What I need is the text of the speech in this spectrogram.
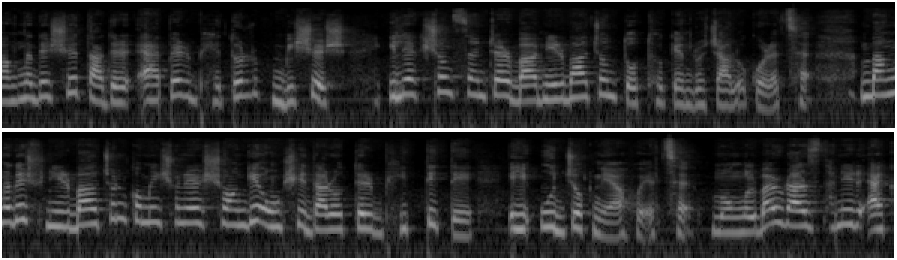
বাংলাদেশে তাদের অ্যাপের ভেতর বিশেষ ইলেকশন সেন্টার বা নির্বাচন তথ্য কেন্দ্র চালু করেছে। বাংলাদেশ নির্বাচন কমিশনের সঙ্গে অংশীদারত্বের ভিত্তিতে এই উদ্যোগ নেওয়া হয়েছে। মঙ্গলবার রাজধানীর এক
